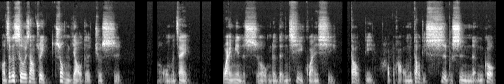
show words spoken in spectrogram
哦，这个社会上最重要的就是哦我们在外面的时候，我们的人际关系到底好不好？我们到底是不是能够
